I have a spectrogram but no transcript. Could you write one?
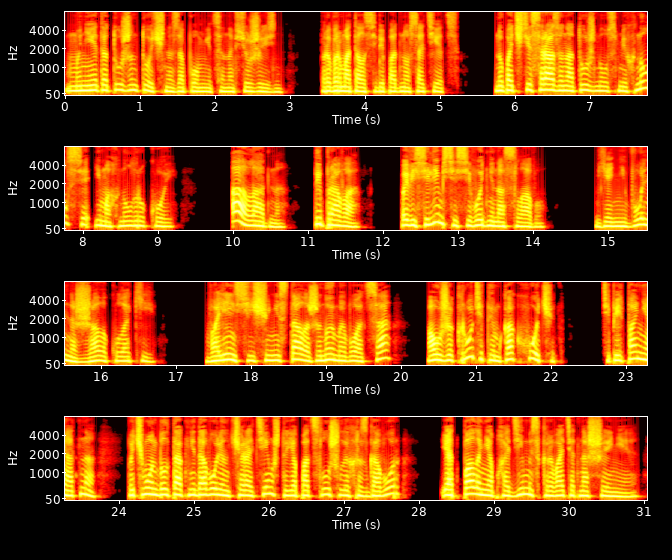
Мне этот ужин точно запомнится на всю жизнь, пробормотал себе под нос отец, но почти сразу натужно усмехнулся и махнул рукой. А, ладно, ты права. Повеселимся сегодня на славу. Я невольно сжала кулаки. Валенсия еще не стала женой моего отца, а уже крутит им как хочет. Теперь понятно, Почему он был так недоволен вчера тем, что я подслушал их разговор и отпала необходимость скрывать отношения?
